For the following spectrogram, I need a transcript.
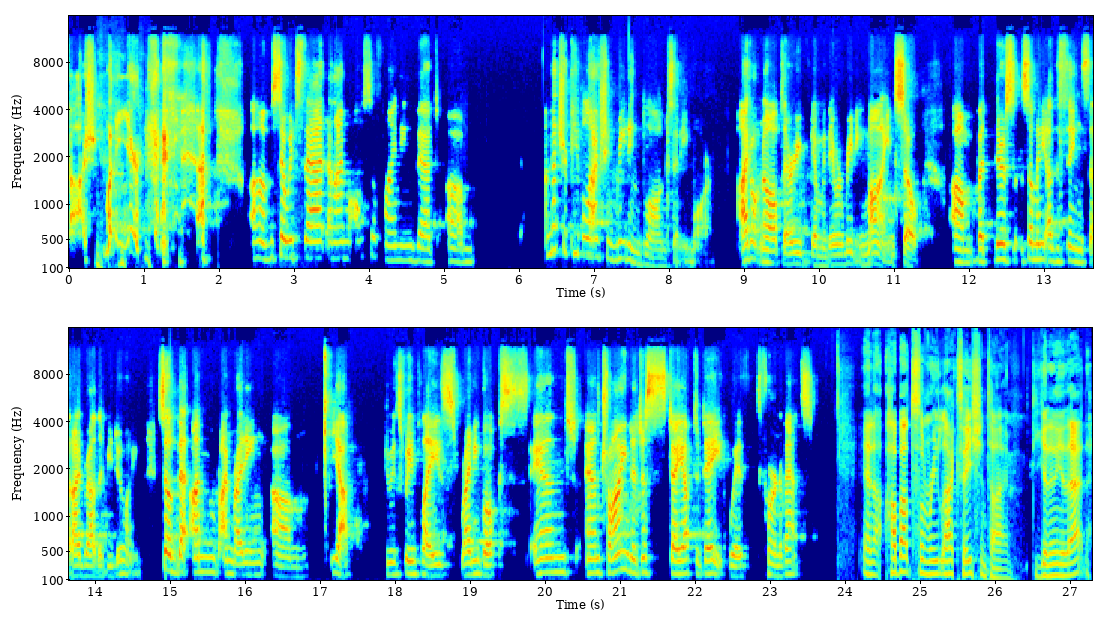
gosh, what a year! um, so it's that, and I'm also finding that um, I'm not sure people are actually reading blogs anymore. I don't know if they're even, I mean, they were reading mine. So, um, but there's so many other things that I'd rather be doing. So that I'm, I'm writing, um, yeah, doing screenplays, writing books, and and trying to just stay up to date with current events. And how about some relaxation time? Do you get any of that?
